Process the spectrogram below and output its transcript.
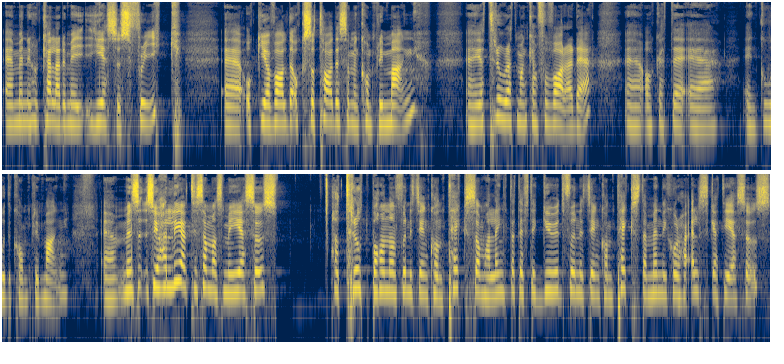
Eh, människor kallade mig Jesus-freak. Eh, och jag valde också att ta det som en komplimang. Eh, jag tror att man kan få vara det eh, och att det är en god komplimang. Eh, men så, så jag har levt tillsammans med Jesus, har trott på honom, funnits i en kontext som har längtat efter Gud, funnits i en kontext där människor har älskat Jesus.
